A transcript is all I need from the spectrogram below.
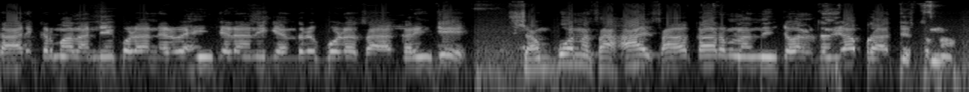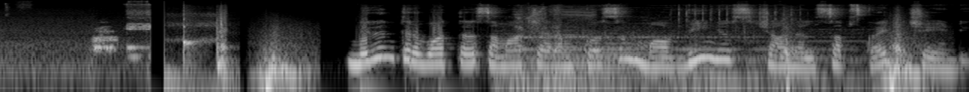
కార్యక్రమాలన్నీ కూడా నిర్వహించడానికి అందరూ కూడా సహకరించి సంపూర్ణ సహాయ సహకారం అందించవలసిందిగా ప్రార్థిస్తున్నాం. నిరంతర వార్తల సమాచారం కోసం మా వి న్యూస్ ఛానల్ సబ్స్క్రైబ్ చేయండి.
